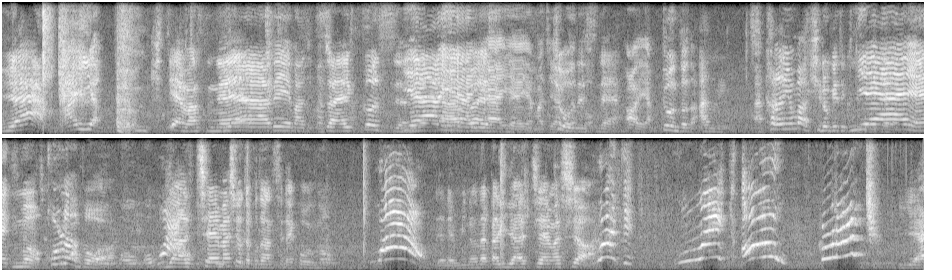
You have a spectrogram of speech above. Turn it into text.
いやあいや来てますねやべえマジマジ最高っすよねいやいやいやいやいやマジありがとう今日ですねあいやどんどんあの体をまあ広げていくといやいやもうコラボやっちゃいましょうってことなんですよねこういうのテレビの中でやっちゃいましょうマジ Great Oh Great いや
